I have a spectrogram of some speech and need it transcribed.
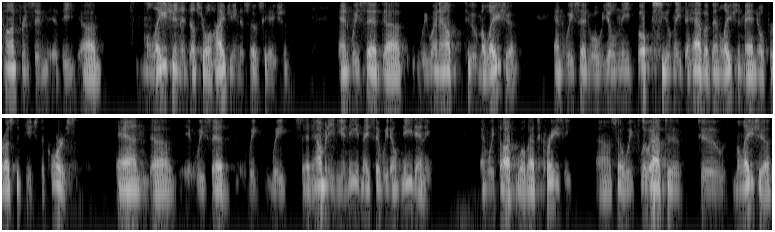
conference in the uh, Malaysian Industrial Hygiene Association, and we said uh, we went out to Malaysia, and we said, well, you'll need books, you'll need to have a ventilation manual for us to teach the course, and uh, we said we we said how many do you need, and they said we don't need any, and we thought, well, that's crazy, uh, so we flew out to to Malaysia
